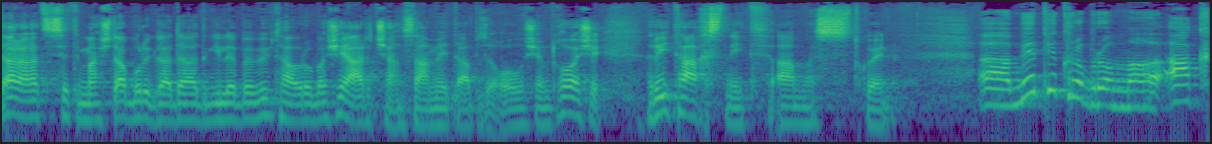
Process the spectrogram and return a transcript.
და რაღაც ისეთი მასშტაბური გადაადგილებები თავრობაში არ ჩანს ამ ეტაპზე ყოველ შემთხვევაში. რით ახსნით ამას თქვენ? მე ვფიქრობ რომ აქ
